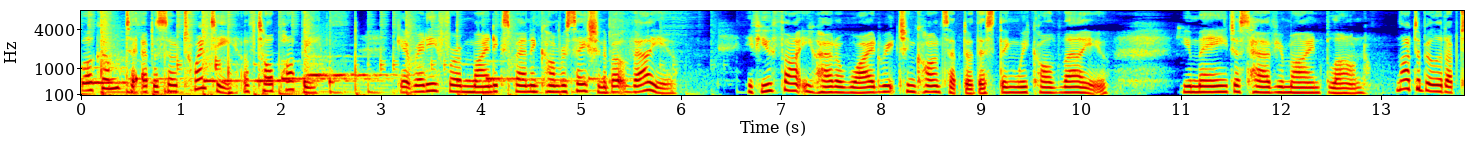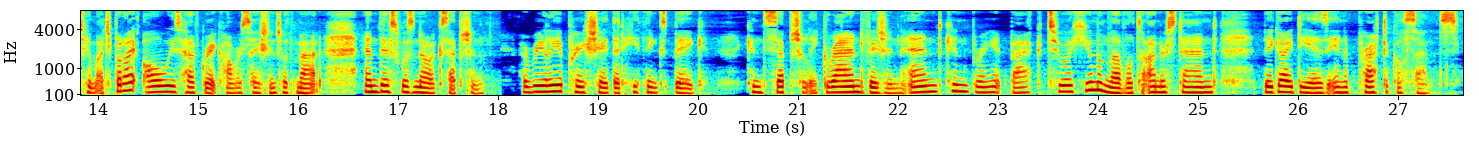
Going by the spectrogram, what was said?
Welcome to episode 20 of Tall Poppy. Get ready for a mind expanding conversation about value. If you thought you had a wide reaching concept of this thing we called value, you may just have your mind blown. Not to build it up too much, but I always have great conversations with Matt, and this was no exception. I really appreciate that he thinks big, conceptually, grand vision, and can bring it back to a human level to understand big ideas in a practical sense.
